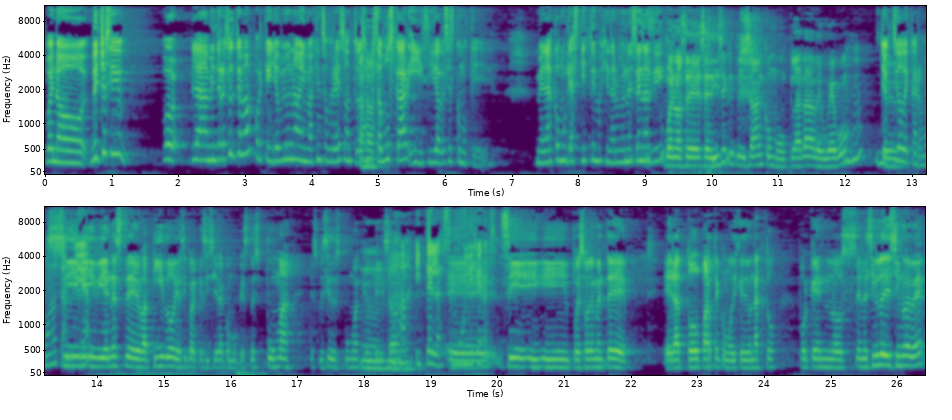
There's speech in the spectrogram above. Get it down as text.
Bueno, de hecho sí, por- la, me interesó el tema porque yo vi una imagen sobre eso, entonces Ajá. empecé a buscar y sí, a veces como que me da como que asquito imaginarme una escena así. Bueno, se, se dice que utilizaban como clara de huevo. Ujú. Dióxido Eh, de carbono sí, también. y bien este batido y así para que se hiciera como que esta espuma, especie de espuma que utilizaban. Ajá, y telas Eh, muy ligeras. Sí, y, y, pues obviamente era todo parte, como dije, de un acto, porque en, los, en el siglo XIX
